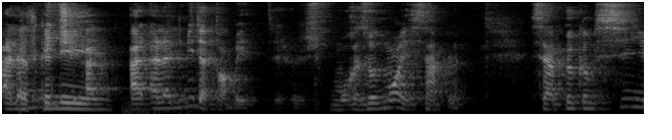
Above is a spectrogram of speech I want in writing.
à la, limite, à, la limite, attends, mais mon raisonnement est simple. C'est un peu comme si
